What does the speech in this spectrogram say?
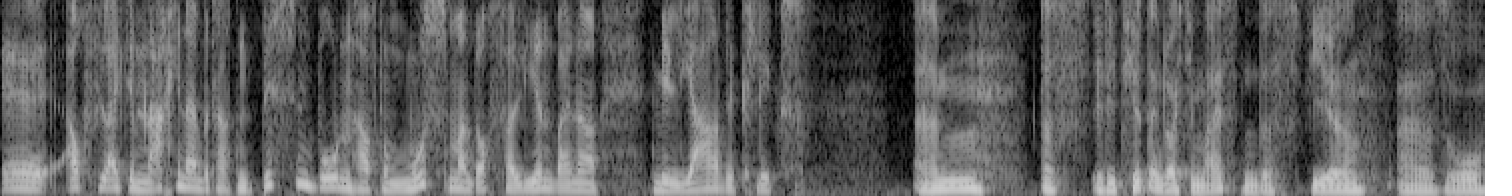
äh, auch vielleicht im Nachhinein betrachtet, ein bisschen Bodenhaftung muss man doch verlieren bei einer Milliarde Klicks. Ähm, das irritiert dann, glaube ich, die meisten, dass wir äh, so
